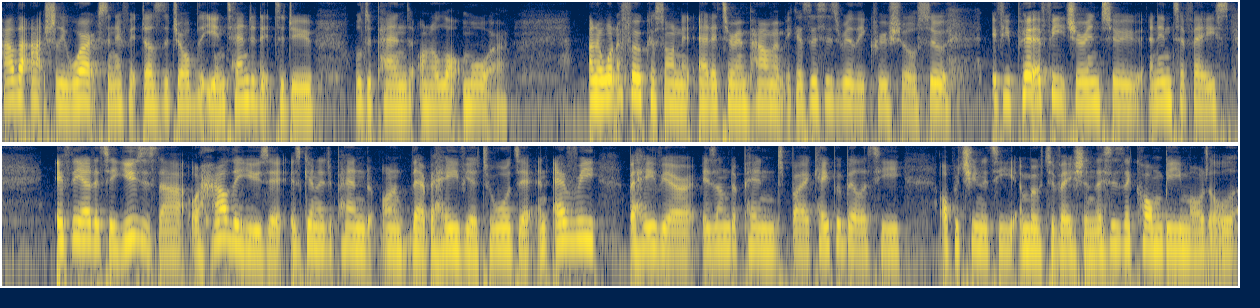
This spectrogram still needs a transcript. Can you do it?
How that actually works and if it does the job that you intended it to do will depend on a lot more. and I want to focus on editor empowerment because this is really crucial. So if you put a feature into an interface, if the editor uses that or how they use it is going to depend on their behavior towards it. And every behavior is underpinned by a capability, opportunity and motivation. This is the COMBI model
